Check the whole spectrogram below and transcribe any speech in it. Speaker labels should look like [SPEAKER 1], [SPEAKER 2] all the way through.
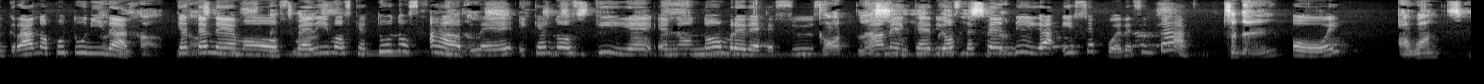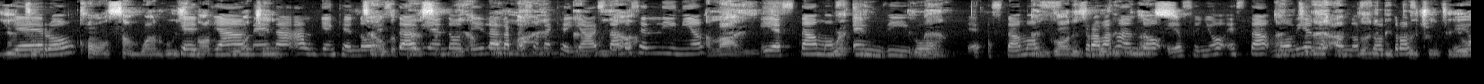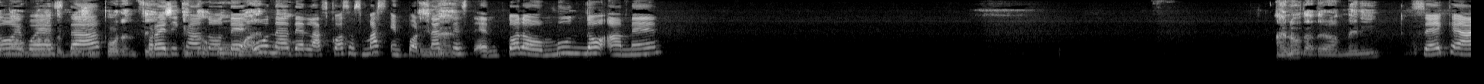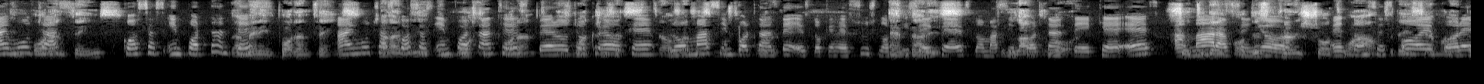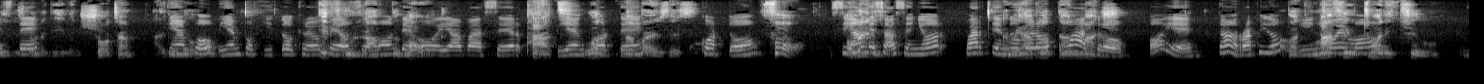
[SPEAKER 1] Gran oportunidad que tenemos. Pedimos que tú nos hable y que nos guíe en el nombre de Jesús. Amén. Que Dios te bendiga y se puede sentar. Hoy quiero que llamen a alguien que no está viendo. Dile a la persona que ya estamos en línea y estamos en vivo. Estamos trabajando y el Señor está moviendo con nosotros y hoy voy a estar predicando de una de las cosas más importantes en todo el mundo. Amén.
[SPEAKER 2] I know that there are many
[SPEAKER 1] Sé que hay muchas cosas importantes. Hay muchas cosas importantes, pero yo creo que lo más importante es lo que Jesús nos dice que es lo más importante, que es amar al Señor. Entonces hoy por este tiempo, bien poquito, creo que el sermón de hoy va a ser bien corte, corto. Si ames al Señor, parte número 4. Oye, tan rápido y no hemos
